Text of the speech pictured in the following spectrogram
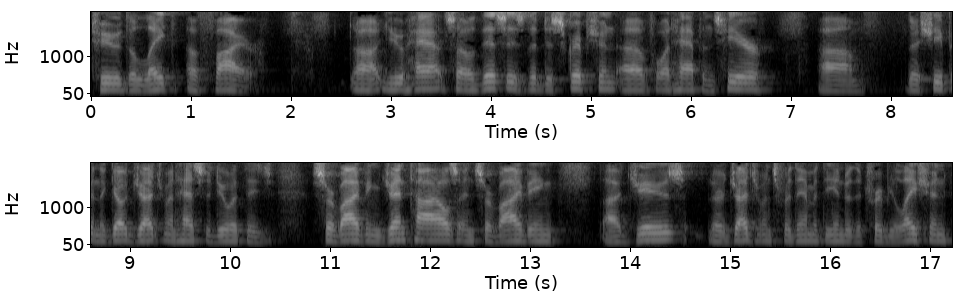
to the lake of fire. Uh, you have so this is the description of what happens here. Um, the sheep and the goat judgment has to do with the surviving Gentiles and surviving uh, Jews. There are judgments for them at the end of the tribulation.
